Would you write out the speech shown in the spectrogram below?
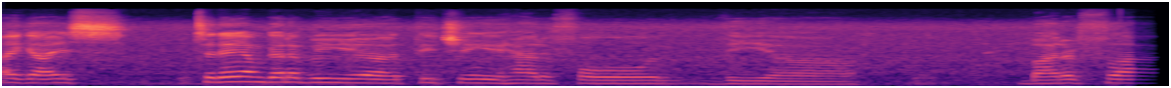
Hi guys, today I'm gonna be uh, teaching you how to fold the uh, butterfly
